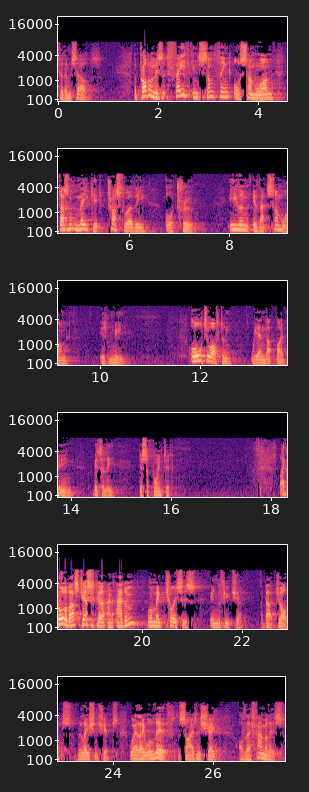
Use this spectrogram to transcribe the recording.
to themselves. The problem is that faith in something or someone doesn't make it trustworthy or true, even if that someone is me. All too often, we end up by being bitterly disappointed. Like all of us, Jessica and Adam will make choices in the future about jobs, relationships, where they will live, the size and shape of their families,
